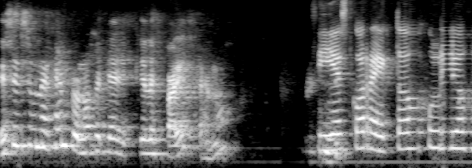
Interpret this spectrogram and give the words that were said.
Ese es un ejemplo, no sé qué, qué les parezca, ¿no? Sí, es correcto, Julio.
